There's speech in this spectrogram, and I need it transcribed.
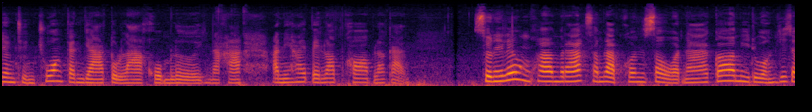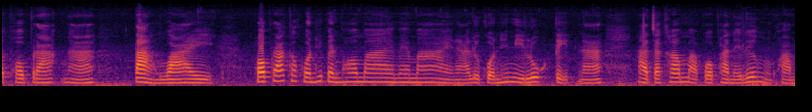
จนถึงช่วงกันยาตุลาคมเลยนะคะ อันนี้ให้ไปรอบคอบแล้วกัน ส่วนในเรื่องของความรักสำหรับคนโสดนะ ก็มีดวงที่จะพบรักนะ ต่างวัย เพบรักกับคนที่เป็นพ่อไม้แม่ไม้นะหรือคนที่มีลูกติดนะ อาจจะเข้ามาพัวพันในเรื่องของความ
